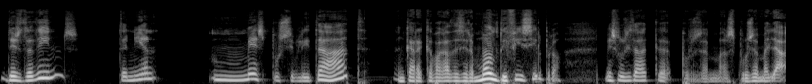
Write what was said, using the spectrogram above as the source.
des de dins, tenien més possibilitat, encara que a vegades era molt difícil, però més possibilitat que posem, es posem allà,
